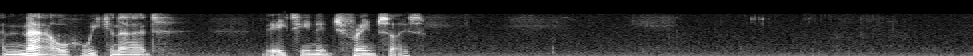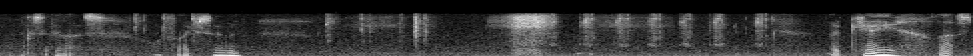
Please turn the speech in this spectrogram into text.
And now we can add the 18 inch frame size. So that's 457. Okay, that's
